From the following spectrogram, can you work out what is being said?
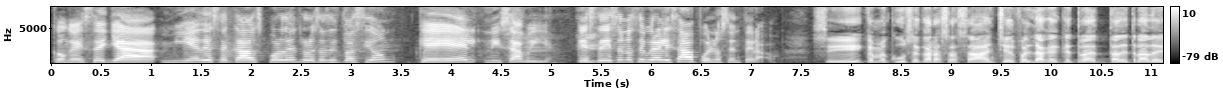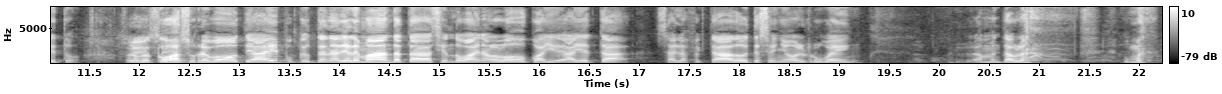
con ese ya miedo, ese caos por dentro de esa situación que él ni sabía. Que si eso no se viralizaba, pues no se enteraba. Sí, que me acuse Caraza Sánchez, ¿verdad? Que, que está detrás de esto. Pero que coja su rebote ahí, porque usted nadie le manda, está haciendo vaina a lo loco, ahí, ahí está, sale afectado este señor Rubén. Lamentable.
